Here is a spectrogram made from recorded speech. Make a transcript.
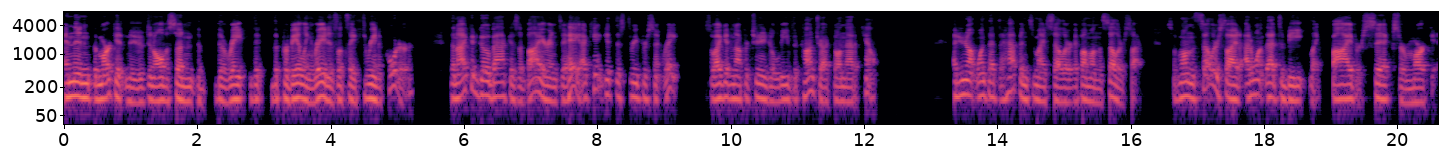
and then the market moved and all of a sudden the, the rate, the, the prevailing rate is let's say three and a quarter, then I could go back as a buyer and say, hey, I can't get this 3% rate. So I get an opportunity to leave the contract on that account. I do not want that to happen to my seller if I'm on the seller side. So if I'm on the seller side, I don't want that to be like five or six or market,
